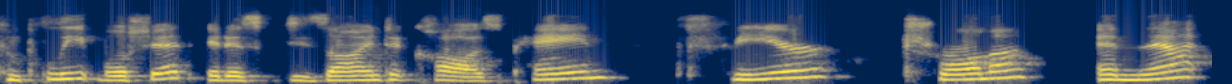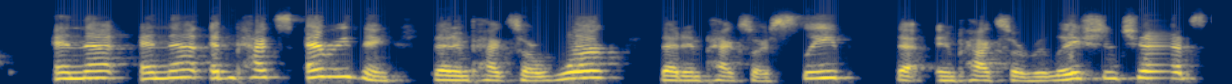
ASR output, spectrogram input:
complete bullshit. It is designed to cause pain, fear, trauma, and that and that and that impacts everything. That impacts our work, that impacts our sleep, that impacts our relationships,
